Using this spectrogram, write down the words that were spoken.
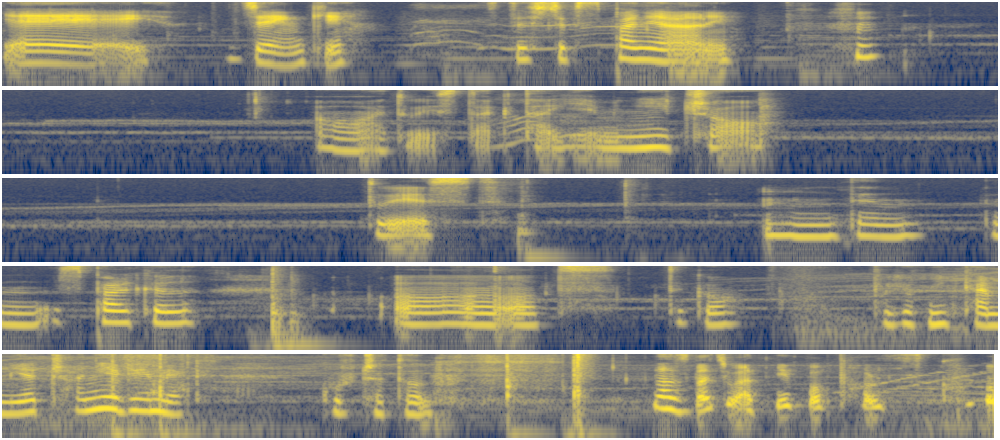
Jej. Dzięki. Jesteście wspaniali. o, a tu jest tak tajemniczo. Tu jest mm, ten, ten sparkle o, od tego wojownika miecza. Nie wiem jak, kurczę, to nazwać ładnie po polsku.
